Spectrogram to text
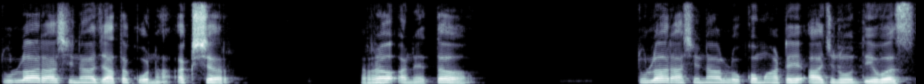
તુલા રાશિના જાતકોના અક્ષર ર અને ત. તુલા રાશિના લોકો માટે આજનો દિવસ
